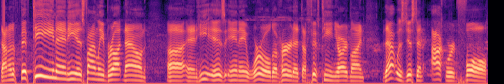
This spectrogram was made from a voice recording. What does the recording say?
down to the 15, and he is finally brought down. Uh, and he is in a world of hurt at the 15 yard line. That was just an awkward fall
